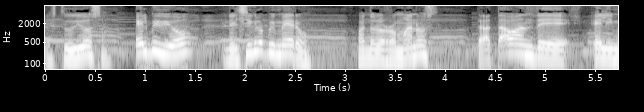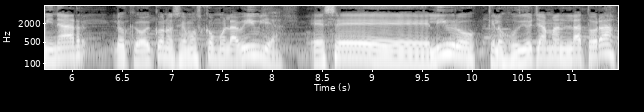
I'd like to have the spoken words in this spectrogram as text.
estudiosa. Él vivió en el siglo I, cuando los romanos trataban de eliminar lo que hoy conocemos como la Biblia, ese libro que los judíos llaman la Torá.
